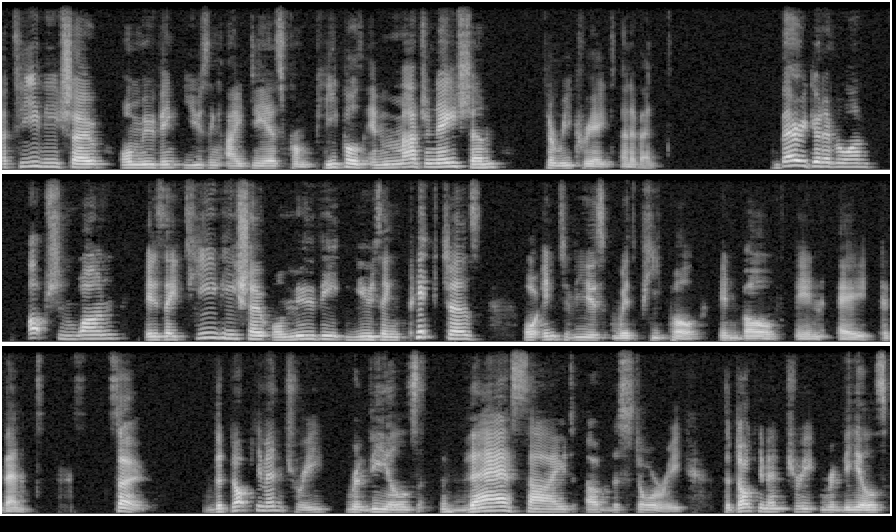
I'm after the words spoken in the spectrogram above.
a TV show or movie using ideas from people's imagination to recreate an event. Very good, everyone. Option one, it is a TV show or movie using pictures or interviews with people involved in a event. So the documentary reveals their side of the story. The documentary reveals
